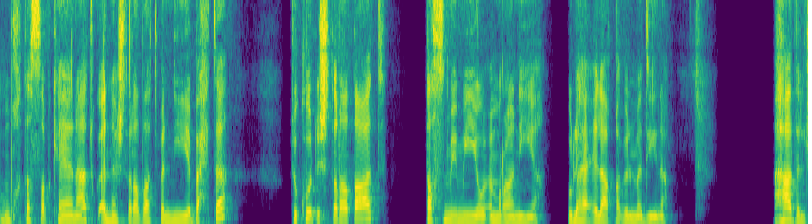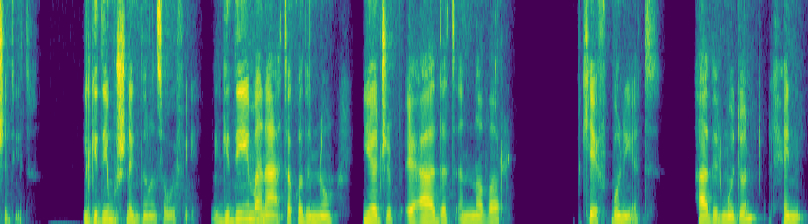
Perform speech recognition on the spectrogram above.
مختصة بكيانات وكأنها اشتراطات فنية بحتة تكون اشتراطات تصميمية وعمرانية ولها علاقة بالمدينة. هذا الجديد القديم وش نقدر نسوي فيه؟ القديم أنا أعتقد أنه يجب إعادة النظر كيف بنيت هذه المدن. الحين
